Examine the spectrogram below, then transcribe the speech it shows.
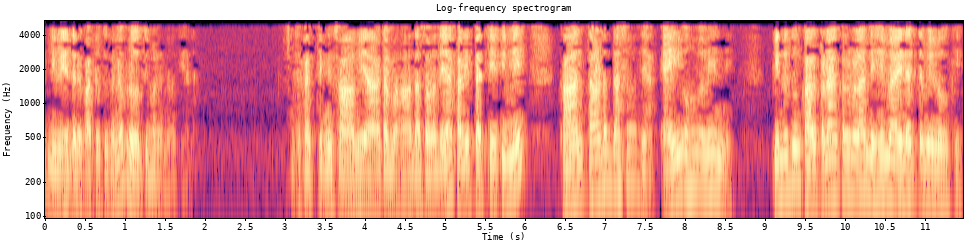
නිවේදන කටයුතු කරන ප්‍රවෘත්ති බලනවා කියලා. එක පැත්තකින් ස්වාමියාට මහා දසවදයක් අනිත් පැත්තේ ඉතින් මේ කාන්තාවට දසවදයක්. ඇයි ඔහොම වෙන්නේ? පින්නතුන් කල්පනා කරලා බලන්න එහෙමයි නැත්ද මේ ලෝකේ?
